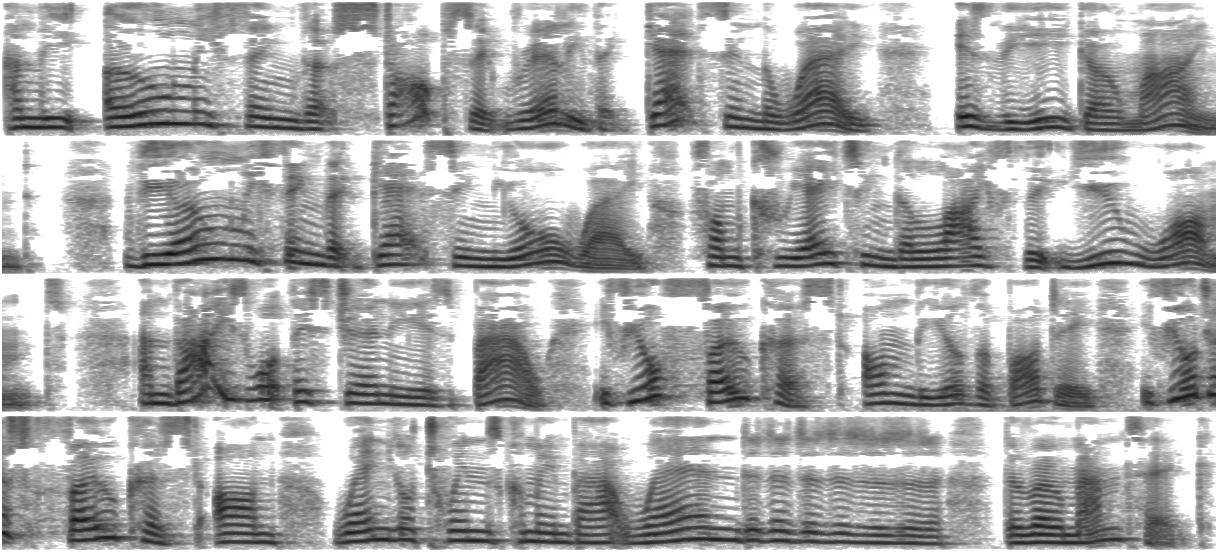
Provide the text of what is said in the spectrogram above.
And the only thing that stops it, really, that gets in the way, is the ego mind. The only thing that gets in your way from creating the life that you want, and that is what this journey is about. If you're focused on the other body, if you're just focused on when your twin's coming back, when da, da, da, da, da, da, the romantic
